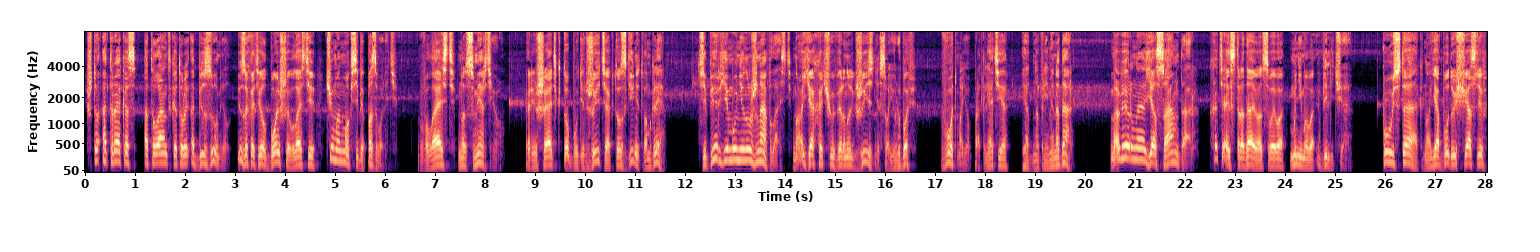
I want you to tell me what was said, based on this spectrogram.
что Атракас — атлант, который обезумел и захотел больше власти, чем он мог себе позволить. Власть над смертью. Решать, кто будет жить, а кто сгинет во мгле. Теперь ему не нужна власть, но я хочу вернуть к жизни свою любовь. Вот мое проклятие и одновременно дар. Наверное, я сам дар, хотя и страдаю от своего мнимого величия. Пусть так, но я буду счастлив,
